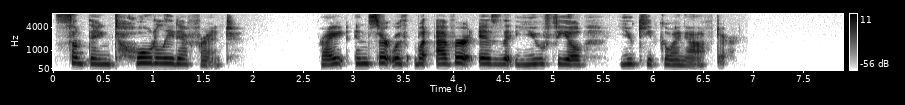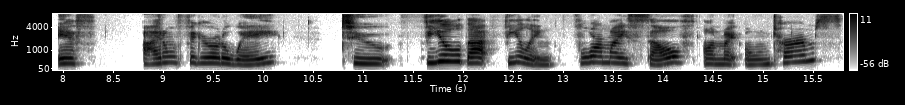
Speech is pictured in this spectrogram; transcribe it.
something totally different, right? Insert with whatever it is that you feel you keep going after. If I don't figure out a way to feel that feeling for myself on my own terms,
